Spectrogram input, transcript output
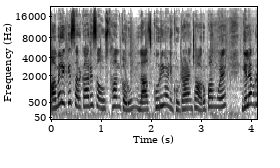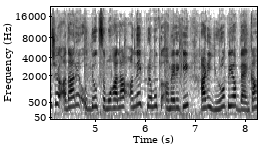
अमेरिकी सरकारी संस्थांकडून लाचखोरी आणि घोटाळ्यांच्या आरोपांमुळे गेल्या वर्षी अदानी उद्योग समूहाला अनेक प्रमुख अमेरिकी आणि युरोपीय बँका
